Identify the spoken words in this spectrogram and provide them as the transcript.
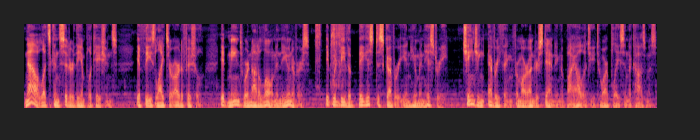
Now let's consider the implications. If these lights are artificial, it means we're not alone in the universe. It would be the biggest discovery in human history, changing everything from our understanding of biology to our place in the cosmos.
